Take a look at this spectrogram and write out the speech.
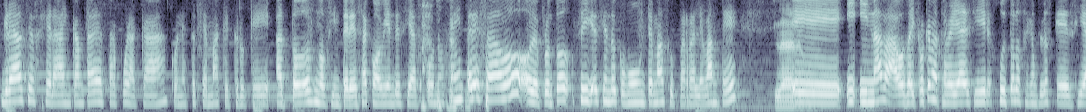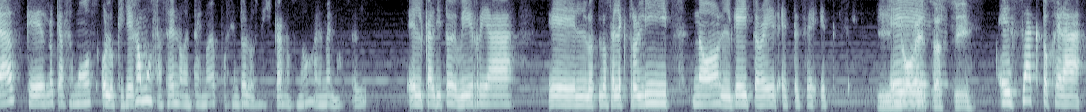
Gracias, Gera. Encantada de estar por acá con este tema que creo que a todos nos interesa, como bien decías, o nos ha interesado o de pronto sigue siendo como un tema súper relevante. Claro. Eh, y, y, nada, o sea, creo que me atrevería a decir justo los ejemplos que decías, que es lo que hacemos o lo que llegamos a hacer el 99% de los mexicanos, ¿no? Al menos. El, el caldito de birria, el, los electrolits, ¿no? El Gatorade, etc, etc. Y no eh, es así. Exacto, Gera.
